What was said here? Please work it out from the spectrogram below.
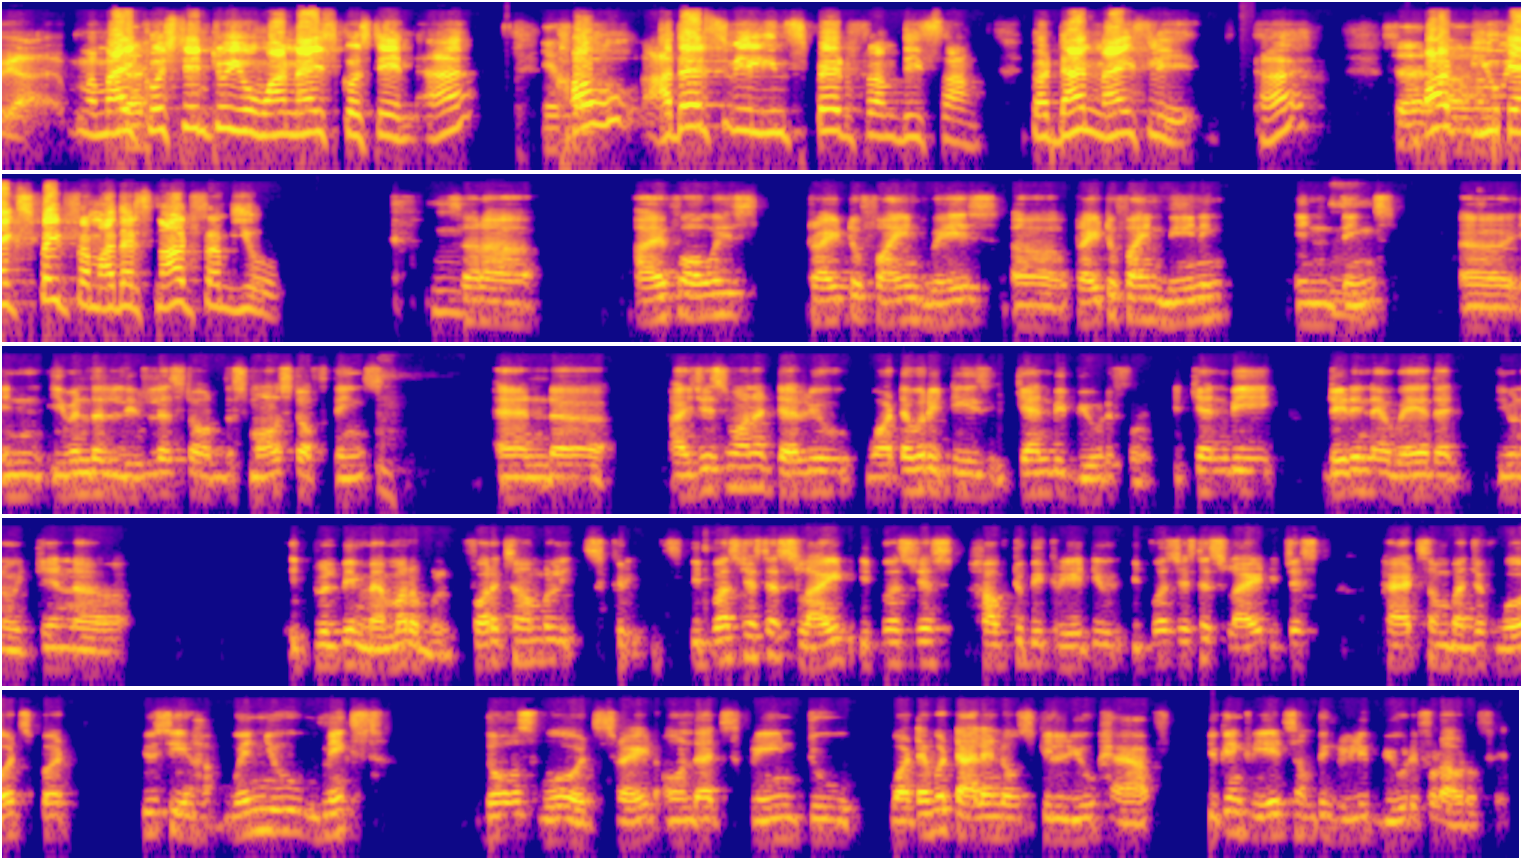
Yeah, My Sir. question to you, one nice question. Huh? Yes. How others will inspire from this song? You have done nicely. Huh? Sir, What uh, you expect from others, not from you. Hmm. Sir, uh, I've always tried to find ways, uh, try to find meaning in Mm. things, uh, in even the littlest or the smallest of things. Mm. And uh, I just want to tell you, whatever it is, it can be beautiful. It can be did in a way that you know it can. Uh, it will be memorable. For example, it's, it was just a slide. It was just how to be creative. It was just a slide. It just had some bunch of words, but you see when you mix those words right on that screen to whatever talent or skill you have you can create something really beautiful out of it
